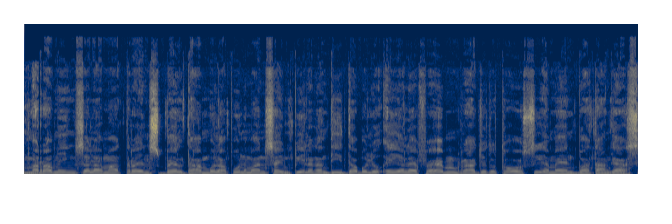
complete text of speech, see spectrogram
Maraming salamat Renz Belda mula po naman sa impila ng DWALFM Radyo Totoo CMN Batangas.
